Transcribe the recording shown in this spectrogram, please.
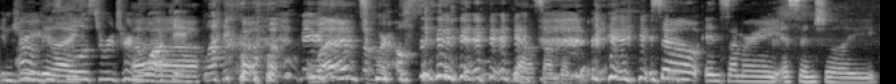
injury whose like, goal is to return to uh, walking. Like maybe somewhere else. yeah, sounds like So, in summary, essentially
